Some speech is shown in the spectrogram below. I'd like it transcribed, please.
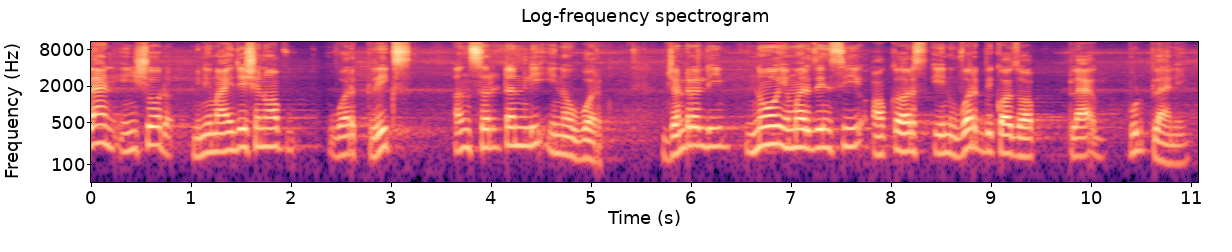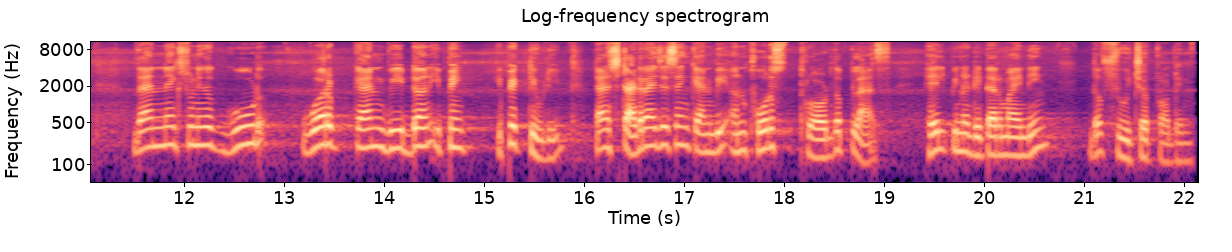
Plan ensure minimization of work risks uncertainty in a work. Generally no emergency occurs in work because of good planning. Then next one is good work can be done effectively. Then standardization can be enforced throughout the plans help in determining the future problem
